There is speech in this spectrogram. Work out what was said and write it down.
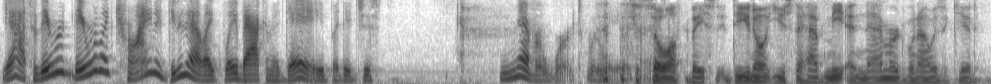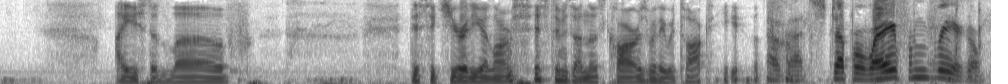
Yeah, so they were they were like trying to do that like way back in the day, but it just never worked. the way This is so off base. Do you know what used to have me enamored when I was a kid? I used to love the security alarm systems on those cars where they would talk to you. Oh God, step away from the vehicle.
